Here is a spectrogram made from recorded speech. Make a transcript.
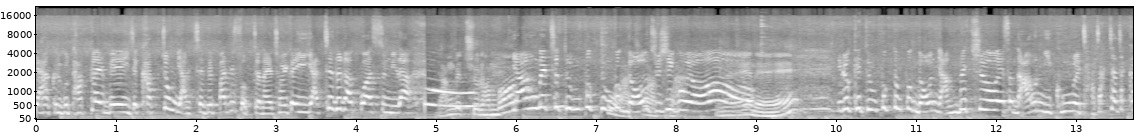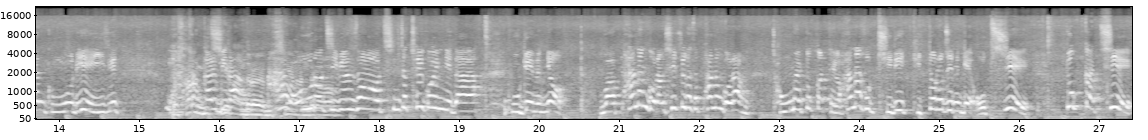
야 그리고 닭갈비에 이제 각종 야채들 빠질 수 없잖아요. 저희가 이 야채들 갖고 왔습니다. 양배추를 한번 양배추 듬뿍 듬뿍 좋아, 넣어주시고요. 네네. 이렇게 듬뿍듬뿍 넣은 양배추에서 나온 이 국물, 자작자작한 국물이 이제 야, 사람 미치게 만들어요, 미치게 아, 만들어. 어우러지면서 진짜 최고입니다. 보기에는요, 와, 파는 거랑 시중에서 파는 거랑 정말 똑같아요. 하나도 질이 뒤떨어지는 게 없이 똑같이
